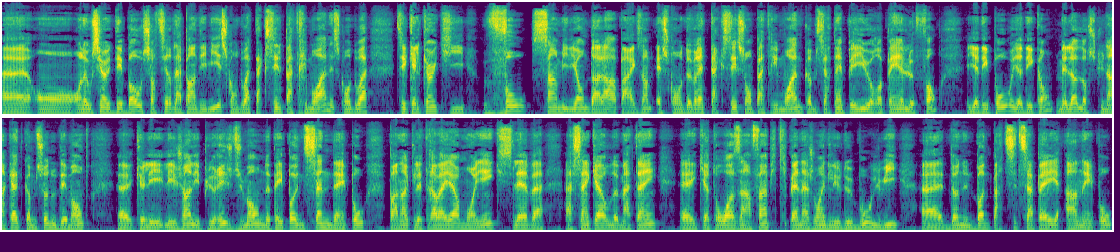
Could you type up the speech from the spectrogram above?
On, on, a aussi un débat au sortir de la pandémie. Est-ce qu'on doit taxer le patrimoine? Est-ce qu'on doit, c'est quelqu'un qui vaut 100 millions de dollars, par exemple, est-ce qu'on devrait taxer son patrimoine comme certains pays européens le font? Il y a des pour, il y a des contre, mais là, lorsqu'une enquête comme ça nous démontre que les, gens les plus riches du monde ne payent pas une scène d'impôt pendant que le travailleur moyen qui se lève à, 5 heures le matin, euh, qui a trois enfants puis qui peine à joindre les deux bouts, lui euh, donne une bonne partie de sa paye en impôt.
